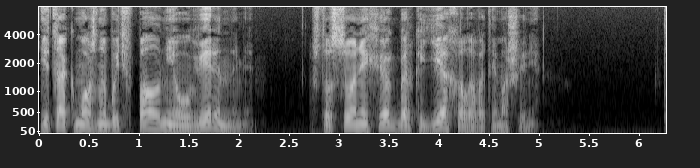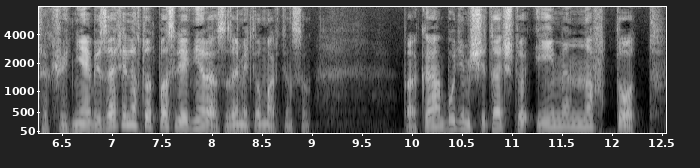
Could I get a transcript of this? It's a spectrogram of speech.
и так можно быть вполне уверенными, что Соня Хёкберг ехала в этой машине. «Так ведь не обязательно в тот последний раз», — заметил Мартинсон. «Пока будем считать, что именно в тот.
